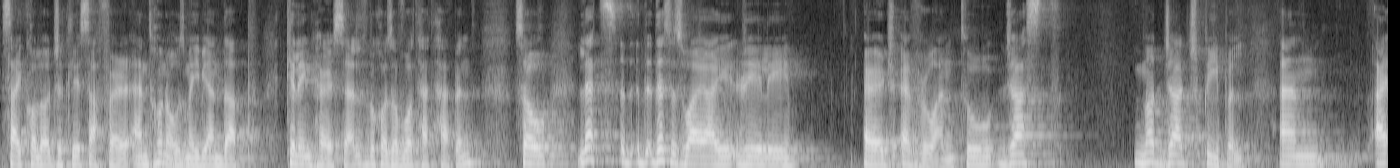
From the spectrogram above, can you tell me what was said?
psychologically suffer and who knows, maybe end up killing herself because of what had happened. So let's, this is why I really urge everyone to just not judge people and I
